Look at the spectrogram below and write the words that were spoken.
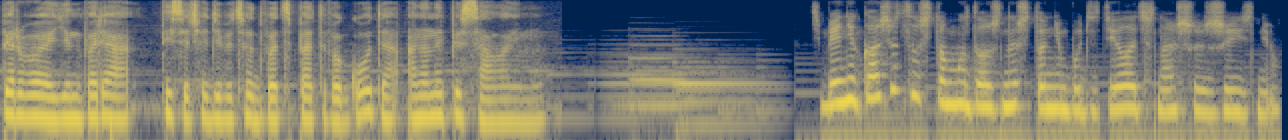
1 января 1925 года она написала ему – Тебе не кажется, что мы должны что-нибудь сделать с нашей жизнью?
